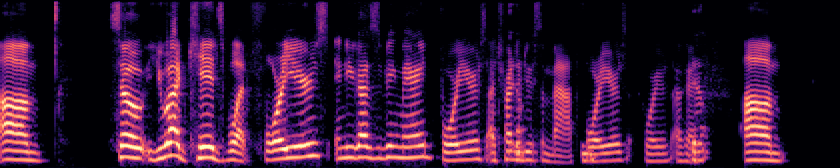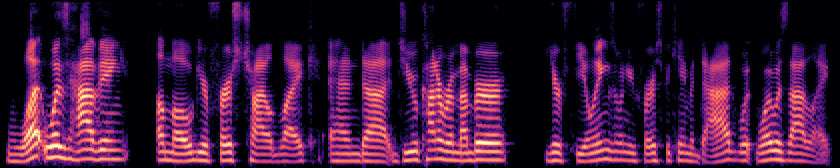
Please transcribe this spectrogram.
Um, so you had kids what four years into you guys being married? Four years. I tried to do some math. Four years. Four years. Okay. Yeah. Um, what was having Amog, your first child, like? And uh, do you kind of remember your feelings when you first became a dad? What What was that like?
